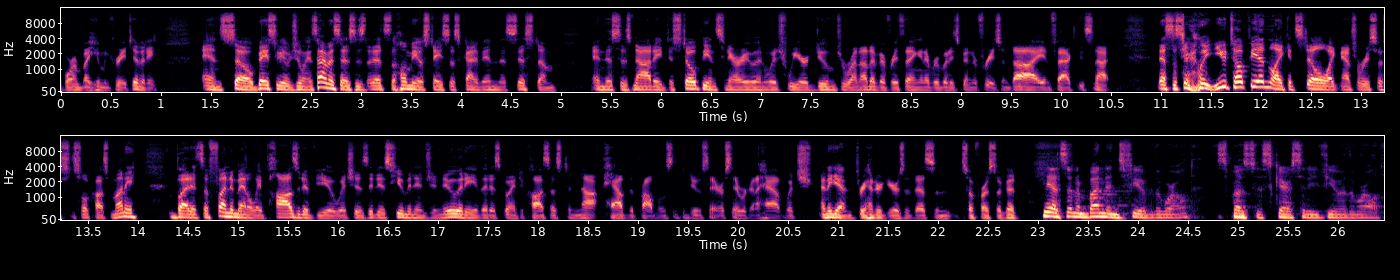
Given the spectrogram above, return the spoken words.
born by human creativity. And so basically what Julian Simon says is that's the homeostasis kind of in the system. And this is not a dystopian scenario in which we are doomed to run out of everything and everybody's going to freeze and die. In fact, it's not necessarily utopian, like it's still like natural resources still cost money, but it's a fundamentally positive view, which is it is human ingenuity that is going to cause us to not have the problems that the doomsayers say we're going to have, which, and again, 300 years of this, and so far, so good. Yeah, it's an abundance view of the world as opposed to a scarcity view of the world.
